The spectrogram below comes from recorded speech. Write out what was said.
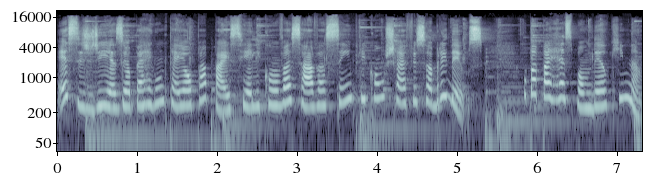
Esses dias eu perguntei ao papai se ele conversava sempre com o chefe sobre Deus. O papai respondeu que não.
